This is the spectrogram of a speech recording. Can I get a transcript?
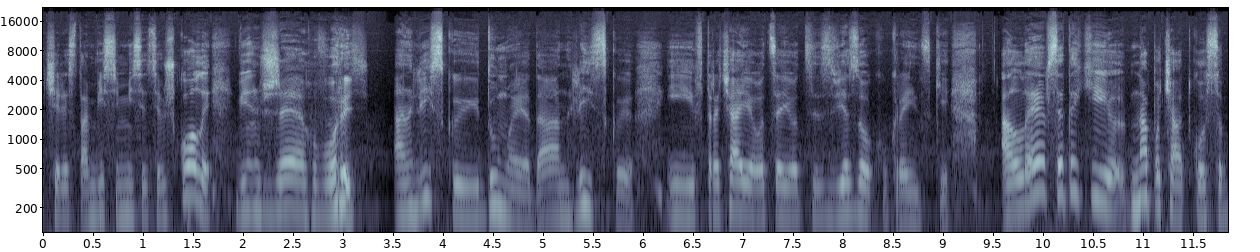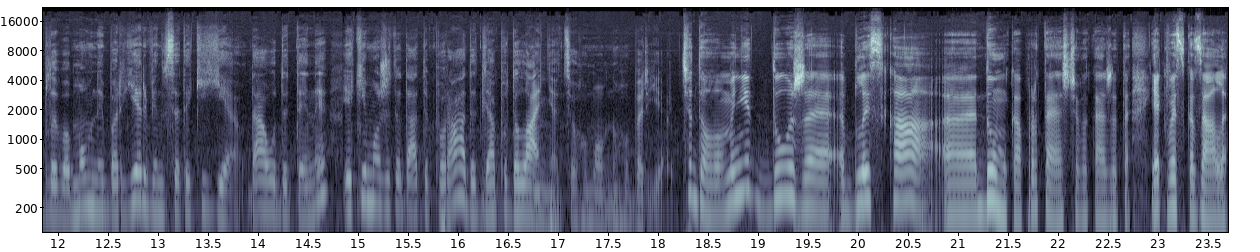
через там 8 місяців школи він вже говорить. Англійською думає да, англійською і втрачає оцей, оцей зв'язок український. Але все-таки на початку, особливо мовний бар'єр, він все-таки є да, у дитини, які можете дати поради для подолання цього мовного бар'єру. Чудово, мені дуже близька е, думка про те, що ви кажете, як ви сказали,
